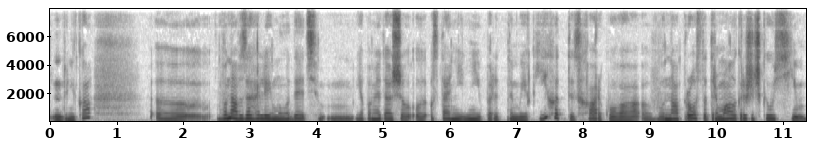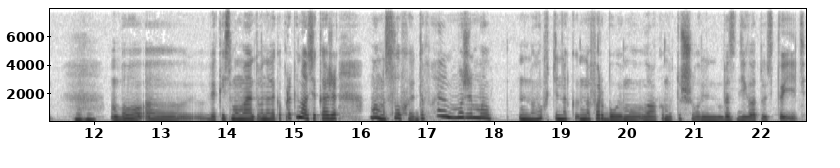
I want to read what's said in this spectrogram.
донька. Е, Вона взагалі молодець. Я пам'ятаю, що останні дні перед тим, як їхати з Харкова, вона просто тримала кришечки усім. Угу. Бо е, в якийсь момент вона така прокинулася і каже: Мама, слухай, давай, може, ми ногті нак- нафарбуємо лаком, то що він без діла тут стоїть.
